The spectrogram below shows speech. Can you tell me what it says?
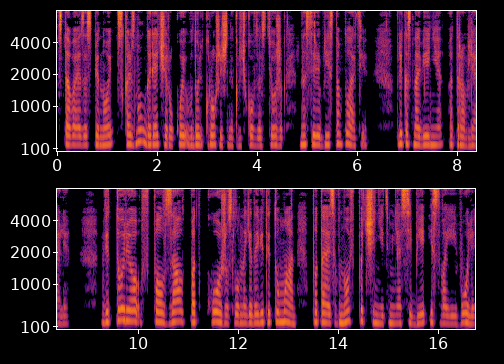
вставая за спиной, скользнул горячей рукой вдоль крошечных крючков застежек на серебристом платье. Прикосновения отравляли. Витторио вползал под кожу, словно ядовитый туман, пытаясь вновь подчинить меня себе и своей воле.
